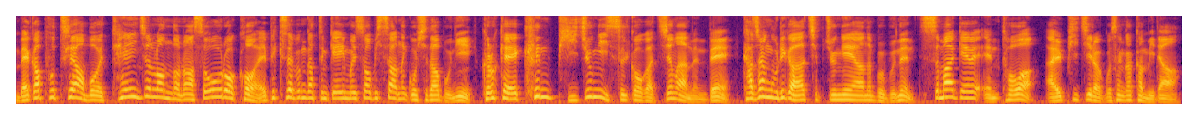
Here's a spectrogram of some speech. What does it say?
메가포트야 뭐 테일즈런너나 소울워커 에픽세븐 같은 게임을 서비스하는 곳이다 보니 그렇게 큰 비중이 있을 것 같진 않은데 가장 우리가 집중해야 하는 부분은 스마게의 엔터와 RPG라고 생각합니다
